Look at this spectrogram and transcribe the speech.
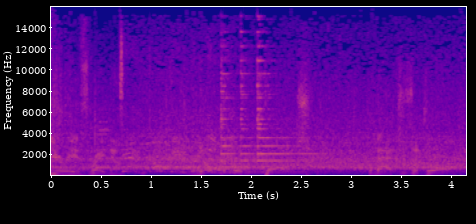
furious right now. No one will budge. The match is a draw.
